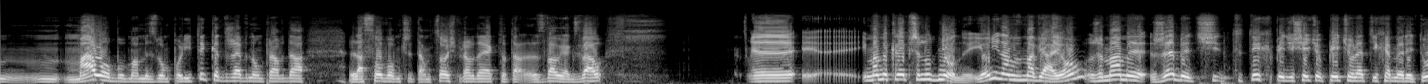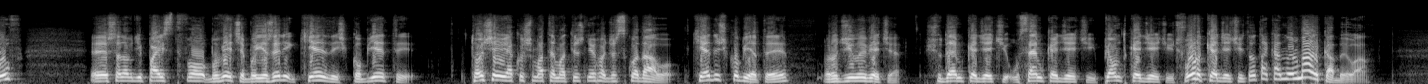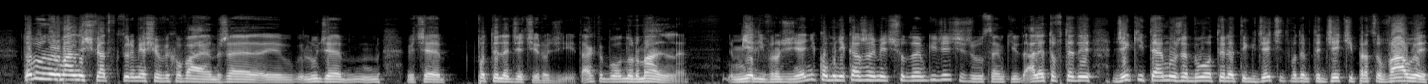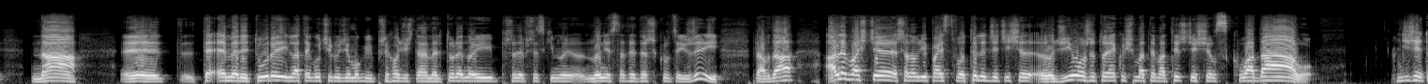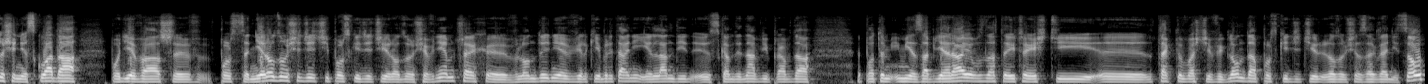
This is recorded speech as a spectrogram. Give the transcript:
mało, bo mamy złą politykę drzewną, prawda, lasową, czy tam coś, prawda, jak to ta, zwał, jak zwał. Yy, I mamy kraj przeludniony. I oni nam wmawiają, że mamy, żeby ci, tych 55-letnich emerytów, yy, szanowni państwo, bo wiecie, bo jeżeli kiedyś kobiety, to się jakoś matematycznie chociaż składało. Kiedyś kobiety rodziły, wiecie, siódemkę dzieci, ósemkę dzieci, piątkę dzieci, czwórkę dzieci, to taka normalka była. To był normalny świat, w którym ja się wychowałem, że y, ludzie, mm, wiecie, po tyle dzieci rodzili, tak? To było normalne. Mieli w rodzinie, nikomu nie każe mieć siódemki dzieci czy ósemki, ale to wtedy dzięki temu, że było tyle tych dzieci, to potem te dzieci pracowały na y, te emerytury i dlatego ci ludzie mogli przechodzić na emeryturę, no i przede wszystkim, no, no niestety też krócej żyli, prawda? Ale właśnie, szanowni państwo, tyle dzieci się rodziło, że to jakoś matematycznie się składało. Dzisiaj to się nie składa, ponieważ y, w Polsce nie rodzą się dzieci, polskie dzieci rodzą się w Niemczech, y, w Londynie, w Wielkiej Brytanii, Irlandii, y, Skandynawii, prawda? Potem im je zabierają z tej części. Tak to właśnie wygląda. Polskie dzieci rodzą się za granicą.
